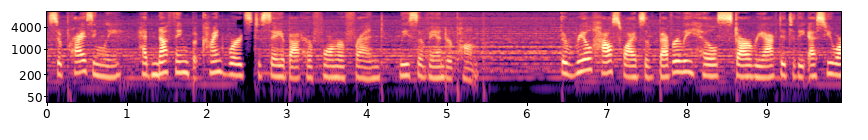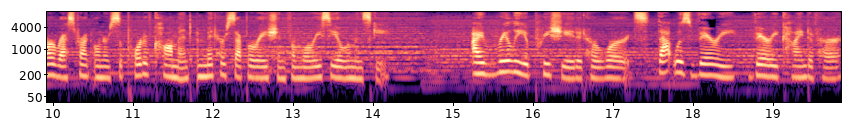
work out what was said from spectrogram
surprisingly, had nothing but kind words to say about her former friend, Lisa Vanderpump. The Real Housewives of Beverly Hills star reacted to the SUR restaurant owner's supportive comment amid her separation from Mauricio Umansky. I really appreciated her words. That was very, very kind of her.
